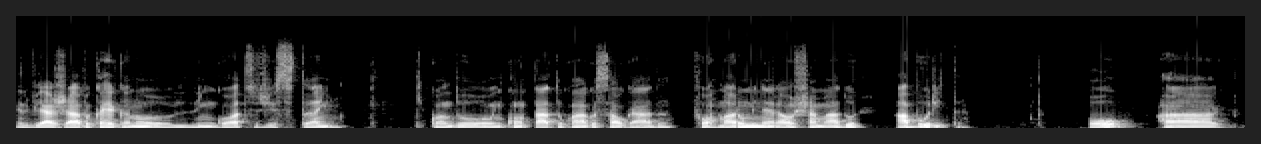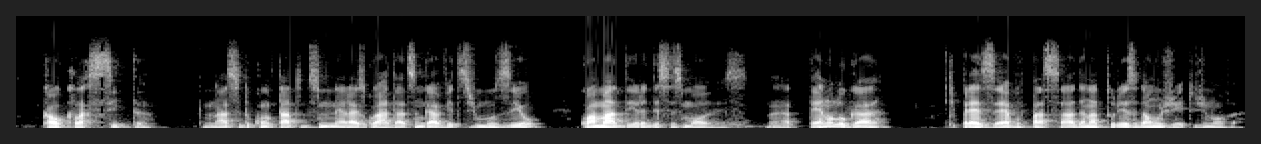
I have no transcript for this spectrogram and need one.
Ele viajava carregando lingotes de estanho que, quando em contato com a água salgada, formaram um mineral chamado aburita, ou a calclacita, que nasce do contato dos minerais guardados em gavetas de museu com a madeira desses móveis. Até no lugar que preserva o passado, a natureza dá um jeito de inovar.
